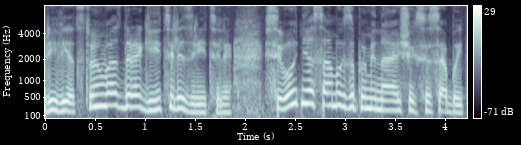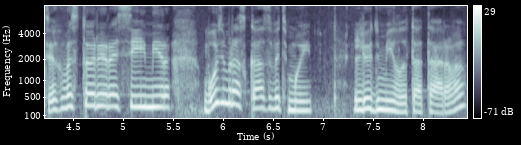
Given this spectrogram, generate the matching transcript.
Приветствуем вас, дорогие телезрители! Сегодня о самых запоминающихся событиях в истории России и мира будем рассказывать мы, Людмила Татарова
